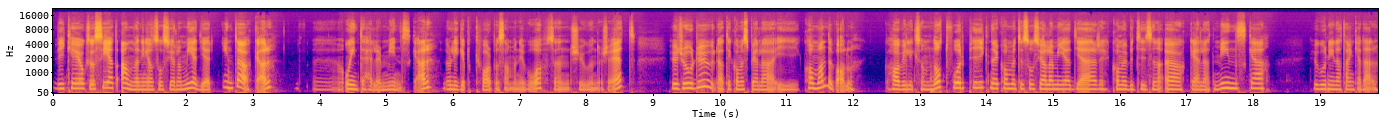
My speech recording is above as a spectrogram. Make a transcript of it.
Vi kan ju också se att användningen av sociala medier inte ökar Eh, och inte heller minskar. De ligger kvar på samma nivå sedan 2021. Hur tror du att det kommer spela i kommande val? Har vi liksom nått vår peak när det kommer till sociala medier? Kommer betydelsen att öka eller att minska? Hur går dina tankar där?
